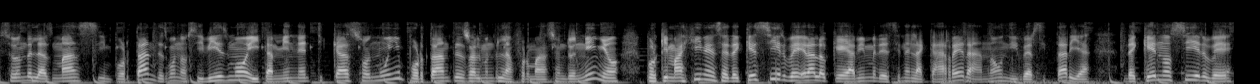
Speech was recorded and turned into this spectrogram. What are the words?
son de las más importantes. Bueno, civismo y también ética son muy importantes realmente en la formación de un niño, porque imagínense de qué sirve, era lo que a mí me decían en la carrera, ¿no? Universitaria, de qué nos sirve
